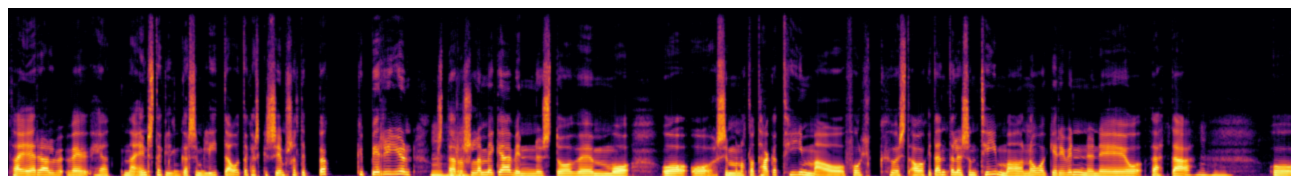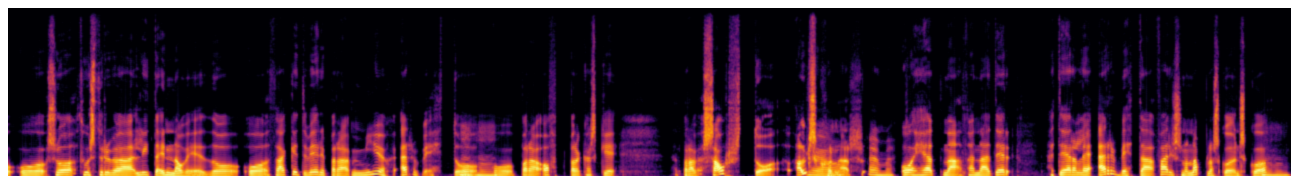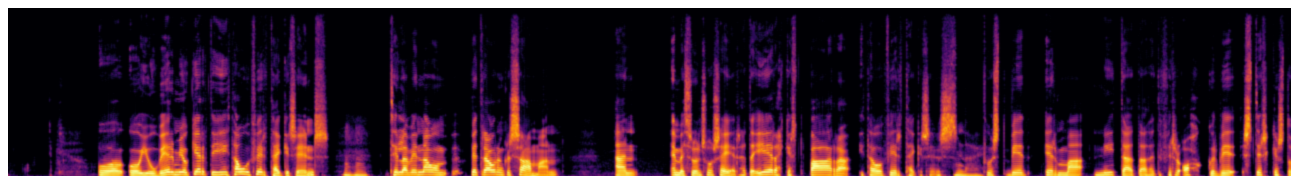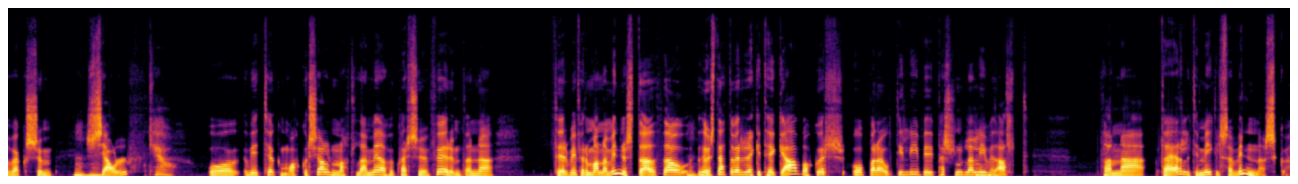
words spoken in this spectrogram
það er alveg, hérna, einstaklingar sem líta á þetta kannski sem svolítið bögg í byrjun, þú veist, það er Mhm. rosalega mikið af vinnustofum og, og, og sem er náttúrulega taka tíma og fólk, veist, á ekkert endalausan tíma og nóg að gera í vinnunni og þetta Mhm. og, og svo, þú veist, þurfum við að líta inn á við og, og það getur verið bara mjög erfitt og, Mhm. og bara oft bara kannski bara sárt og alls Já, konar og hérna þannig að þetta er, þetta er alveg erfitt að fara í svona naflaskoðun sko Mhm. Og, og jú, við erum mjög gerði í þáu fyrirtækisins Mhm. til að við náum betra árangur saman. En einmitt svo eins og segir, þetta er ekkert bara í þáu fyrirtækisins. Veist, við erum að nýta þetta, þetta er fyrir okkur, við styrkjast og vöksum sjálf. Já. og við tökum okkur sjálf náttúrulega með okkur hversu við förum. Þannig að þegar við förum annan vinnustad þá, þú veist, þetta verður ekki tekið af okkur og bara út í lífið, persónulega lífið allt þannig að það er alveg til mikils að vinna sko.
